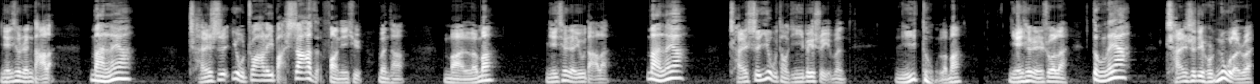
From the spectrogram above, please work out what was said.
年轻人答了：“满了呀。”禅师又抓了一把沙子放进去，问他：“满了吗？”年轻人又答了：“满了呀。”禅师又倒进一杯水，问：“你懂了吗？”年轻人说了：“懂了呀。”禅师这会儿怒了，说。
